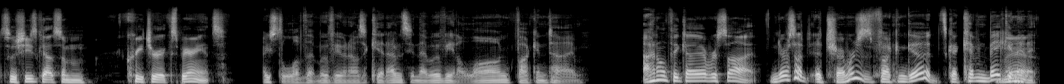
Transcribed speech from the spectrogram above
So she's got some creature experience. I used to love that movie when I was a kid. I haven't seen that movie in a long fucking time. I don't think I ever saw it. You never saw uh, Tremors? Is fucking good. It's got Kevin Bacon in it,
